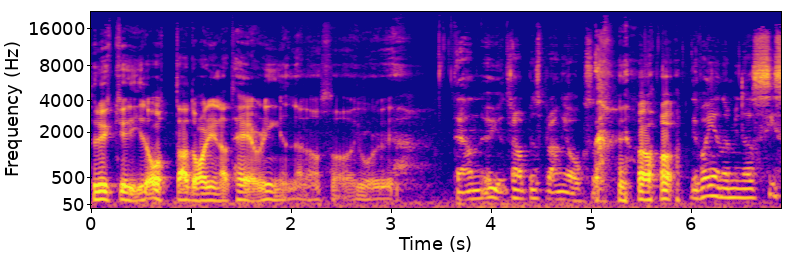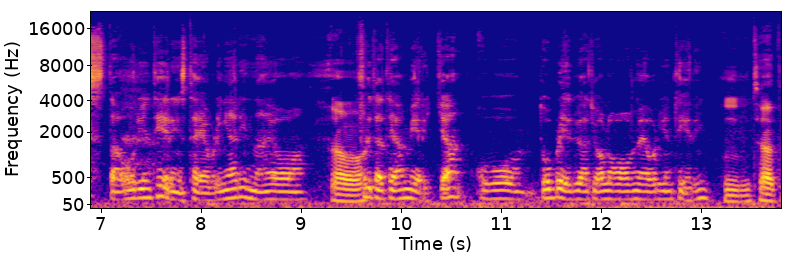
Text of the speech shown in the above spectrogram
tryckeriet åtta dagar innan tävlingen. Eller så gjorde vi den öjetrampen sprang jag också. ja, Det var en av mina sista orienteringstävlingar innan jag ja. flyttade till Amerika. Och då blev det att jag la av med orientering. Mm, att,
